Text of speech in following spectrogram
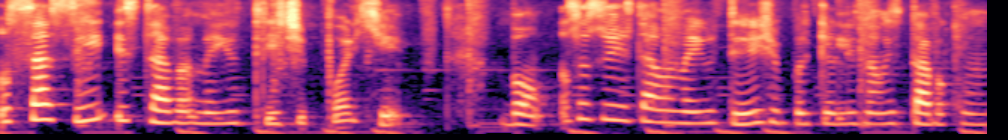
O Saci estava meio triste por quê? Bom, o Saci estava meio triste porque ele não estava com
